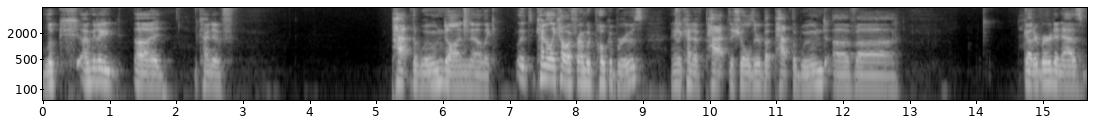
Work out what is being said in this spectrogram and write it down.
Look, I'm gonna uh, kind of pat the wound on, uh, like, kind of like how a friend would poke a bruise. I'm gonna kind of pat the shoulder, but pat the wound of uh, Gutterbird, and as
